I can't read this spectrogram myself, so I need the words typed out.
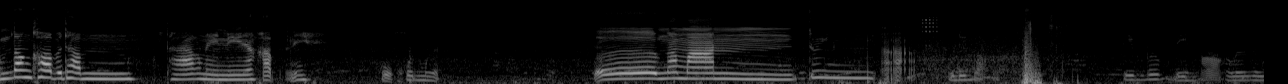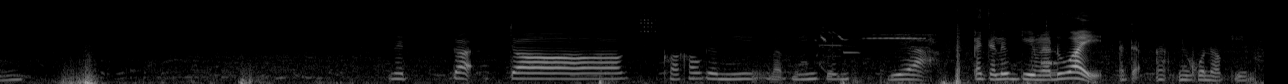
มต้องเข้าไปทำทาร์กในนี้นะครับ นี่โหโคตรมืด เติมน้ำมันจุ้งอะกูดึงออกเต็มปุ๊บดึงออกเลยนี่เน็ตกระจอกขอเข้าเกมนี้แบบนี้ซึ่งเดี๋ยวก็จะเริ่มเกมแล้วด้วยอาจจะอะมีคนออกเกมอะ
